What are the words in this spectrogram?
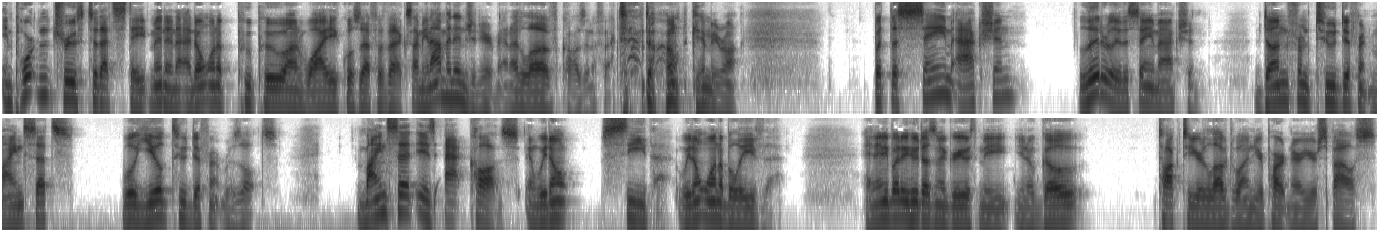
important truth to that statement. And I don't want to poo poo on y equals f of x. I mean, I'm an engineer, man. I love cause and effect. don't get me wrong. But the same action, literally the same action, done from two different mindsets will yield two different results. Mindset is at cause, and we don't see that. We don't want to believe that. And anybody who doesn't agree with me, you know, go talk to your loved one, your partner, your spouse,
